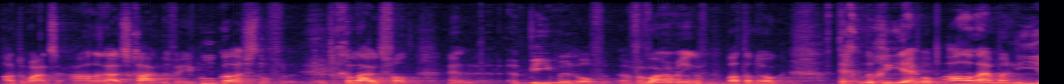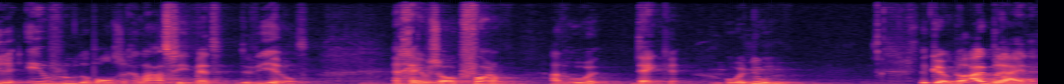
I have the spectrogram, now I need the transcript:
automatisch aan- en uitschakelen van je koelkast, of het geluid van hè, een beamer of een verwarming of wat dan ook. Technologieën hebben op allerlei manieren invloed op onze relatie met de wereld. En geven ze ook vorm aan hoe we denken, hoe we doen. Dat kun je ook nog uitbreiden.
